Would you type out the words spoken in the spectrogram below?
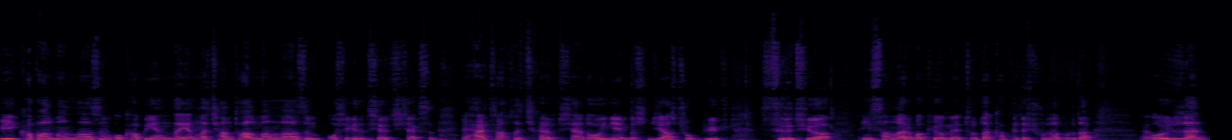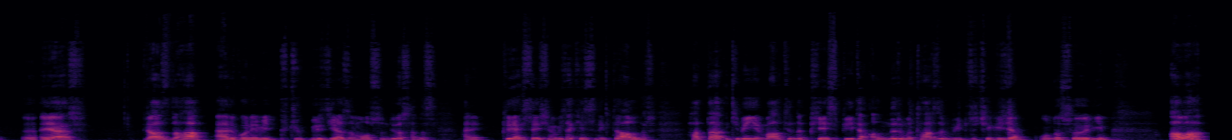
Bir kap alman lazım. O kapın yanında yanına çanta alman lazım. O şekilde dışarı çıkacaksın. E, her tarafta çıkarıp dışarıda oynayamıyorsun. Cihaz çok büyük. Sırıtıyor. İnsanlar bakıyor metroda, kafede, şurada, burada. E, o yüzden e, eğer biraz daha ergonomik, küçük bir cihazım olsun diyorsanız hani PlayStation Vita kesinlikle alınır. Hatta 2026 yılında PSP de alınır mı tarzı bir video çekeceğim. Onu da söyleyeyim. Ama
